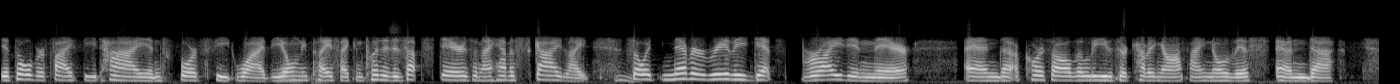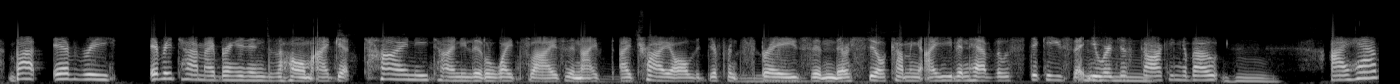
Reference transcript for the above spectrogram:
It's over five feet high and four feet wide. The only place I can put it is upstairs, and I have a skylight, so it never really gets bright in there. And uh, of course, all the leaves are coming off. I know this, and uh, but every every time I bring it into the home, I get tiny, tiny little white flies, and I I try all the different sprays, and they're still coming. I even have those stickies that you were just mm-hmm. talking about. Mm-hmm. I have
